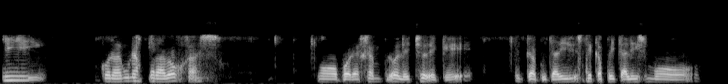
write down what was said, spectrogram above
Y con algunas paradojas como por ejemplo el hecho de que el capitalismo, este capitalismo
